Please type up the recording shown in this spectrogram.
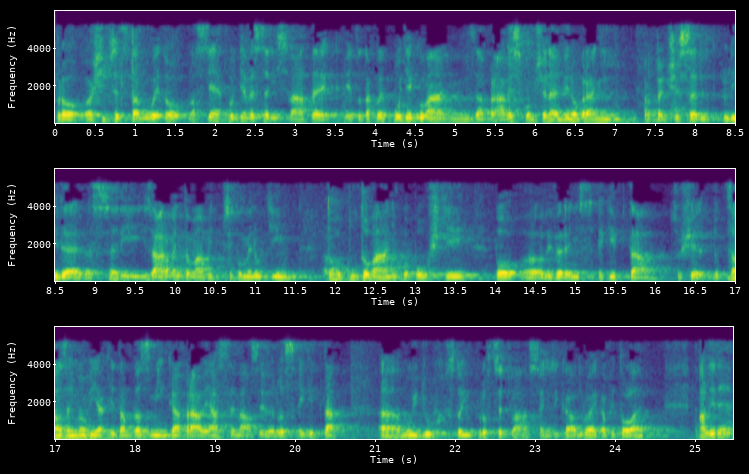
Pro vaši představu je to vlastně hodně veselý svátek, je to takové poděkování za právě skončené vinobraní, a takže se lidé veselí, zároveň to má být připomenutím toho putování po poušti, po eh, vyvedení z Egypta, což je docela zajímavý, jak je tam ta zmínka, právě já jsem vás vyvedl z Egypta, Eh, můj duch stojí uprostřed vás, jak říká v druhé kapitole. A lidé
